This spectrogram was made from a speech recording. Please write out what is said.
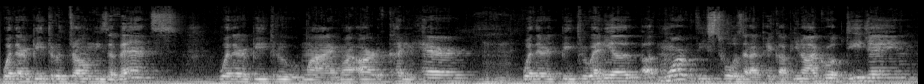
whether it be through throwing these events, whether it be through my, my art of cutting hair, whether it be through any other uh, more of these tools that I pick up. You know, I grew up DJing,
